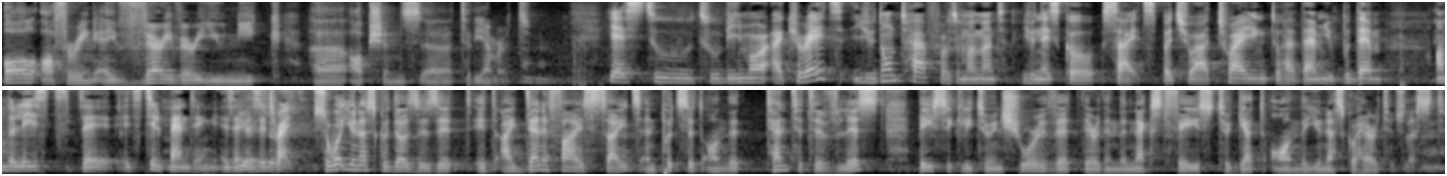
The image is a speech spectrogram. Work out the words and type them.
all offering a very, very unique uh, options uh, to the Emirate. Mm-hmm. Yes, to, to be more accurate, you don't have for the moment UNESCO sites, but you are trying to have them. You put them on the list. They, it's still pending. Is it, yes, is it so, right? So what UNESCO does is it it identifies sites and puts it on the tentative list, basically to ensure that they're in the next phase to get on the UNESCO heritage list. Mm.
